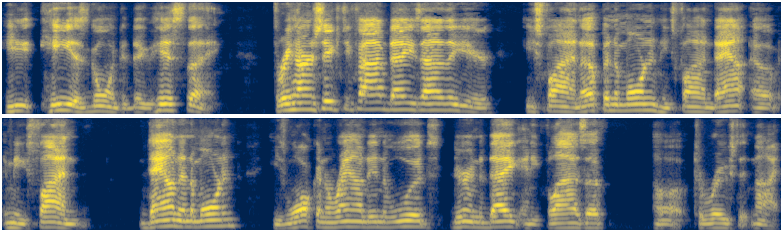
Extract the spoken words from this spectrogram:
He he is going to do his thing. 365 days out of the year, he's flying up in the morning, he's flying down, uh, I mean he's flying down in the morning, he's walking around in the woods during the day and he flies up uh, to roost at night.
